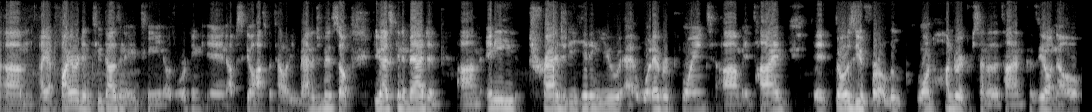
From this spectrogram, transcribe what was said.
Um, I got fired in 2018. I was working in upscale hospitality management. So you guys can imagine um, any tragedy hitting you at whatever point um, in time, it throws you for a loop 100% of the time because you don't know.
